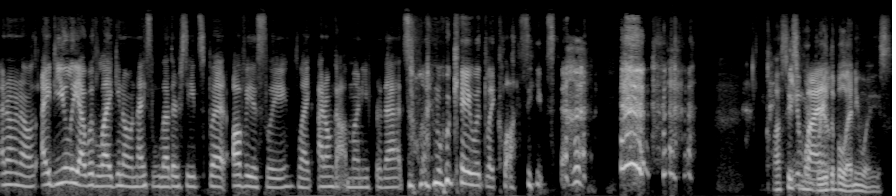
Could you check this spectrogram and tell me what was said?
I don't know. Ideally, I would like you know nice leather seats, but obviously, like I don't got money for that, so I'm okay with like cloth seats. Cloth seats are more buy- breathable anyways.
